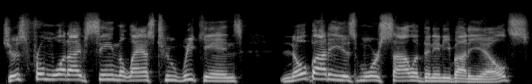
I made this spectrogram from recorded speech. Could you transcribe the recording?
Just from what I've seen the last two weekends, nobody is more solid than anybody else.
